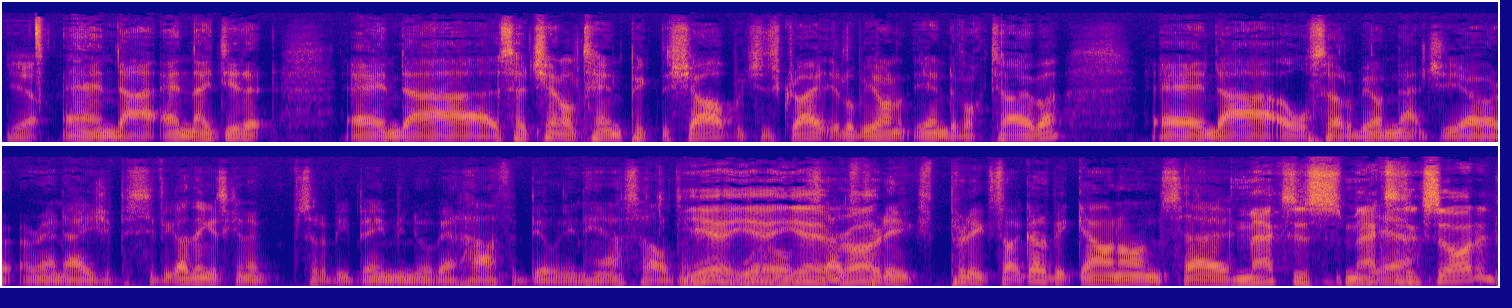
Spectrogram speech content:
Yeah. and uh, and they did it. And uh, so Channel Ten picked the show up, which is great. It'll be on at the end of October, and uh, also it'll be on Nat Geo around Asia Pacific. I think it's going to sort of be beamed into about half a billion households. Yeah, the yeah, world. yeah, So right. it's pretty pretty exciting. Got a bit going on. So Max is Max is excited.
